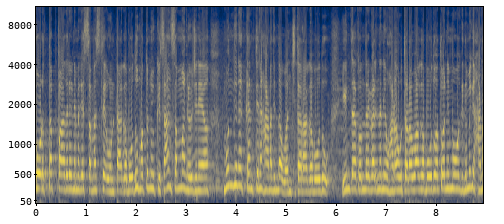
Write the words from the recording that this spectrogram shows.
code ತಪ್ಪಾದರೆ ನಿಮಗೆ ಸಮಸ್ಯೆ ಉಂಟಾಗಬಹುದು ಮತ್ತು ನೀವು ಕಿಸಾನ್ ಸಮ್ಮಾನ್ ಯೋಜನೆಯ ಮುಂದಿನ ಕಂತಿನ ಹಣದಿಂದ ವಂಚಿತರಾಗಬಹುದು. ಇಂತಹ ತೊಂದರೆಗಳಿಂದ ನೀವು ಹಣವು ತಡವಾಗಬಹುದು ಅಥವಾ ನಿಮ್ಮ ನಿಮಗೆ ಹಣ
